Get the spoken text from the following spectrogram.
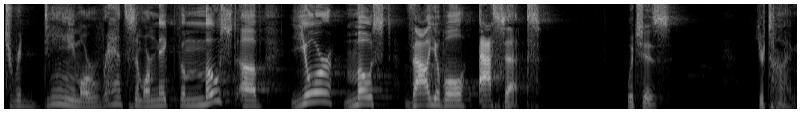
to redeem or ransom or make the most of your most valuable asset, which is your time.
